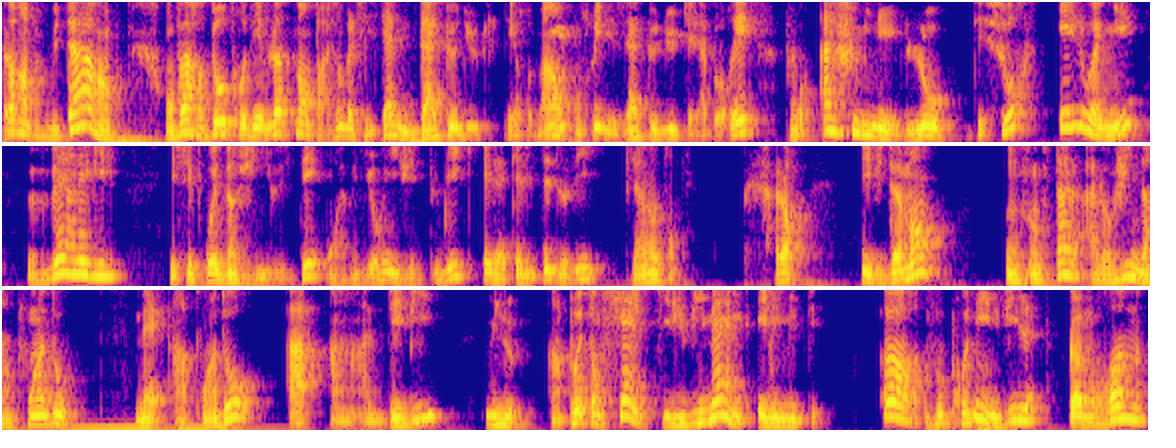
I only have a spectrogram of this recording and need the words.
Alors un peu plus tard, on va avoir d'autres développements, par exemple le système d'aqueducs. Les Romains ont construit des aqueducs élaborés pour acheminer l'eau des sources éloignées vers les villes. Et ces prouesses d'ingéniosité ont amélioré l'hygiène publique et la qualité de vie, bien entendu. Alors, évidemment, on s'installe à l'origine d'un point d'eau. Mais un point d'eau a un débit un potentiel qui lui-même est limité. Or, vous prenez une ville comme Rome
